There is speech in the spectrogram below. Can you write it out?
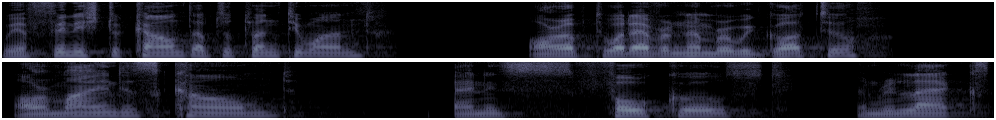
we have finished to count up to 21 or up to whatever number we got to. Our mind is calmed and it's focused and relaxed.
